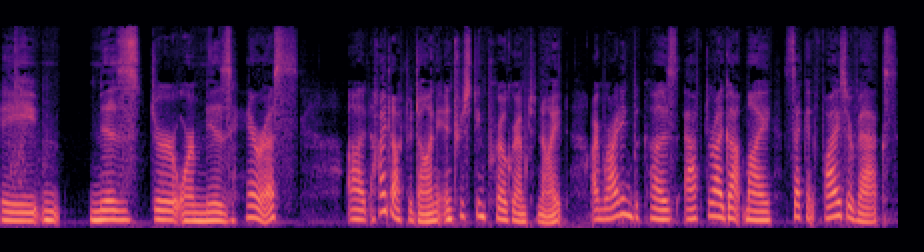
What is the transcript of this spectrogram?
a Mr. or Ms. Harris uh, hi, Dr. Dawn. Interesting program tonight. I'm writing because after I got my second Pfizer vax,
